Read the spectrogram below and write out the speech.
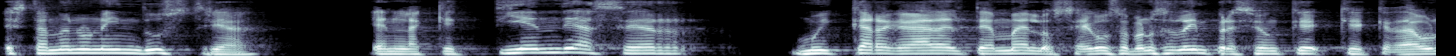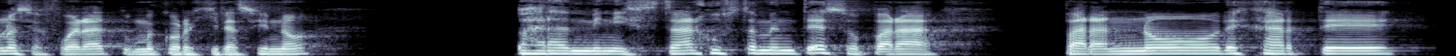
estando en una industria en la que tiende a ser muy cargada el tema de los egos, o menos es la impresión que, que, que da uno hacia afuera, tú me corregirás si no, para administrar justamente eso, para, para no dejarte,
